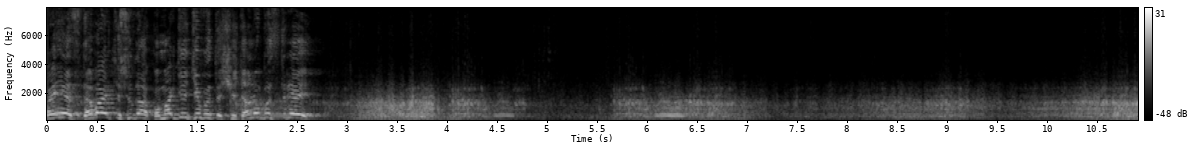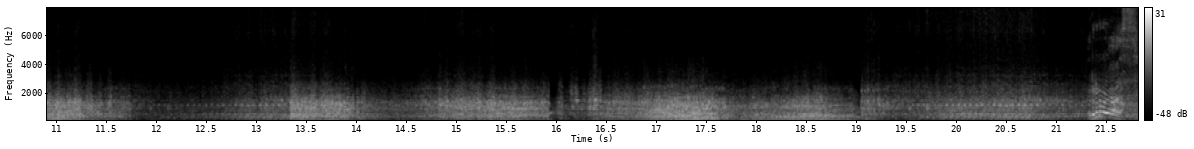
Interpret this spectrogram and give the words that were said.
Боец, давайте сюда, помогите вытащить, а ну быстрей! Раз!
